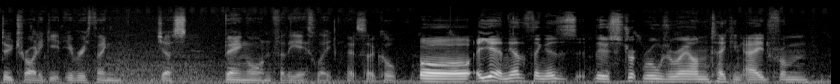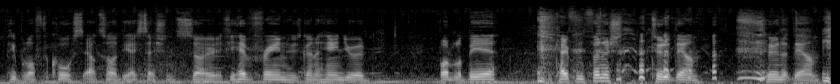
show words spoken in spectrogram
do try to get everything just bang on for the athlete. That's so cool. Or yeah, and the other thing is there's strict rules around taking aid from people off the course outside the aid stations. So if you have a friend who's going to hand you a bottle of beer, okay from the finish, turn it down. Turn it down.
